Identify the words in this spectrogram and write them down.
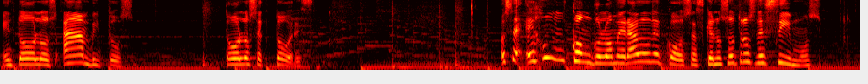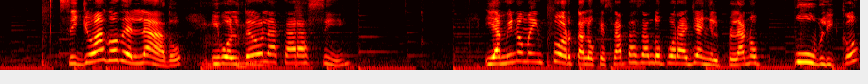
en todos los ámbitos, todos los sectores. O sea, es un conglomerado de cosas que nosotros decimos si yo hago de lado y volteo la cara así, y a mí no me importa lo que está pasando por allá en el plano público,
